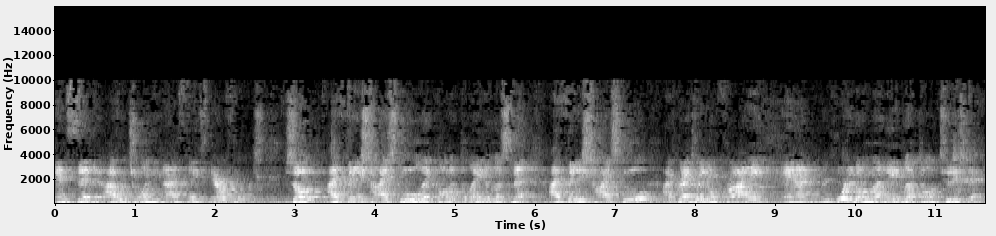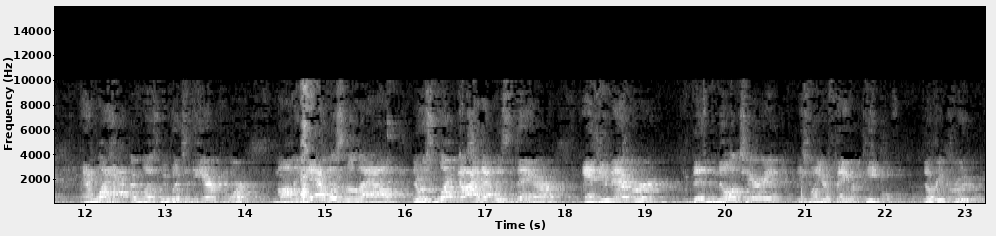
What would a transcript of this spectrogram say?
and said that I would join the United States Air Force. So I finished high school. They called it delayed enlistment. I finished high school. I graduated on Friday and reported on Monday and left on Tuesday. And what happened was we went to the airport. Mom and dad wasn't allowed. There was one guy that was there. And if you've ever been in the military, is one of your favorite people, the recruiter.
